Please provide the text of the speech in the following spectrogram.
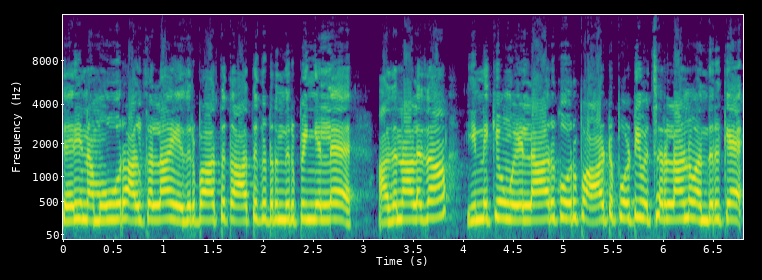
சரி நம்ம ஊர் ஆட்கள்லாம் எதிர்பார்த்து காத்துக்கிட்டு இருந்திருப்பீங்கல்ல. அதனால தான் இன்னைக்கு உங்க எல்லாருக்கும் ஒரு பாட்டு போட்டி வச்சிடலான்னு வந்திருக்கேன்.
